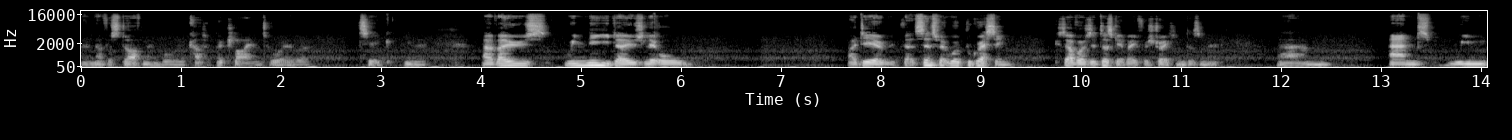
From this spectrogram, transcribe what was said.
another staff member or a client or whatever. Tick, you know uh, those we need those little idea that sense that we're progressing because otherwise it does get very frustrating, doesn't it? Um, and we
